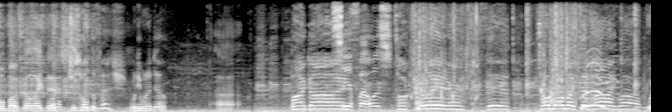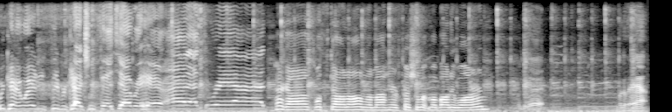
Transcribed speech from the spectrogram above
We'll both go like this. Just hold the fish. What do you want to do? Uh, Bye, guys. See you, fellas. Talk to you later. See ya. Tell mom I said hi. Wow. We can't wait to see we're catching fish over here. Ah, that's rad. Hey guys, what's going on? I'm out here fishing with my buddy Warren. Look at that. Look at that.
